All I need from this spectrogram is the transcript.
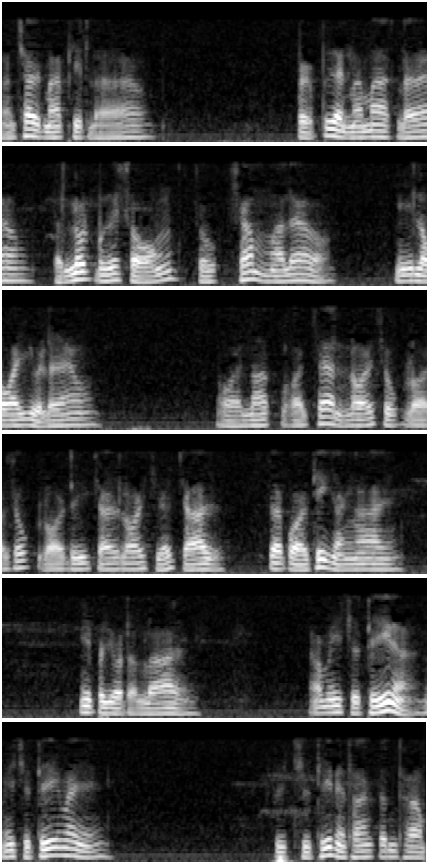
มันใช่มาผิดแล้วเปิดเพื่อนมามากแล้วเป็นรถมือสองถูกช้ำมาแล้ว มีรอยอยู่แล้วรอยลักรอยแช่นรอยสุกรอยสุกรอยดีใจรอยเสียใจ จะปล่อยที่อย่างไงมีประโยชน์อะไร เอามีสิทธินะ่ะมีสิทธิไม่ ปิดสิทธิในทางเป็นธรรม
